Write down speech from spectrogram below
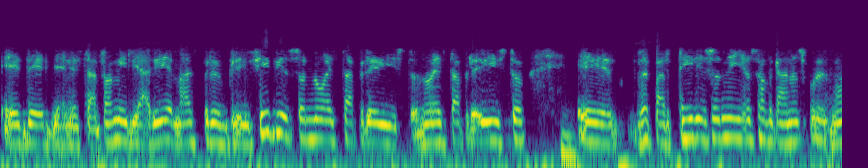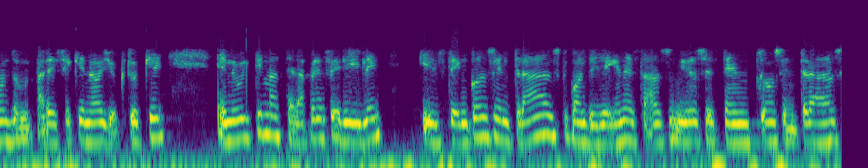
eh, de bienestar familiar y demás, pero en principio eso no está previsto, no está previsto mm. eh, repartir esos niños afganos por el mundo, me parece que no, yo creo que en última será preferible que estén concentrados, que cuando lleguen a Estados Unidos estén concentrados.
